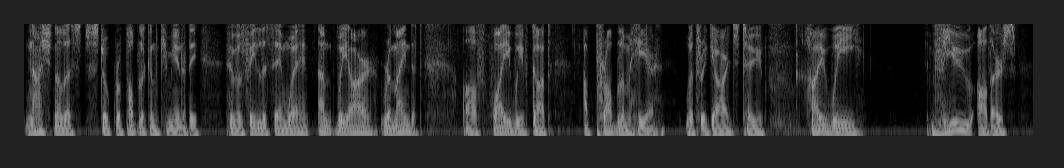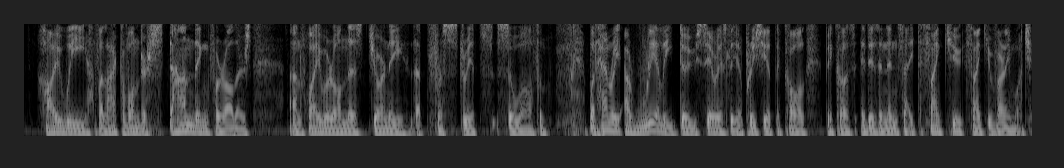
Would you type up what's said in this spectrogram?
nationalist stroke Republican community who will feel the same way. And we are reminded of why we've got a problem here with regards to how we view others, how we have a lack of understanding for others, and why we're on this journey that frustrates so often. But Henry, I really do seriously appreciate the call because it is an insight. Thank you, thank you very much.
